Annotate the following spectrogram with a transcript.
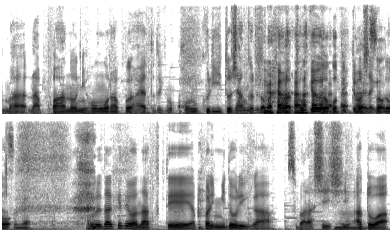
まあ、ラッパーの日本語ラップが流行った時もコンクリートジャングルとか東京のこと言ってましたけど そ、ね,、れだけではなくてやっぱり緑が素晴らしいし、うん、あとは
